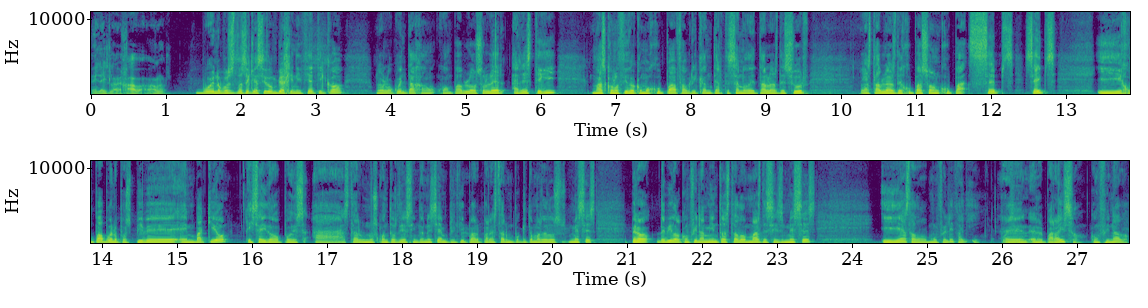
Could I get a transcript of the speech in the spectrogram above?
en la isla de Java, vamos. Bueno, pues esto sí que ha sido un viaje iniciático nos lo cuenta Juan Pablo Soler Arestegui, más conocido como Jupa, fabricante artesano de tablas de surf. Las tablas de Jupa son Jupa Shapes. Y Jupa, bueno, pues vive en Baquio y se ha ido pues a estar unos cuantos días en Indonesia, en principio para estar un poquito más de dos meses, pero debido al confinamiento ha estado más de seis meses y ha estado muy feliz allí, pues en, el paraíso, confinado.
